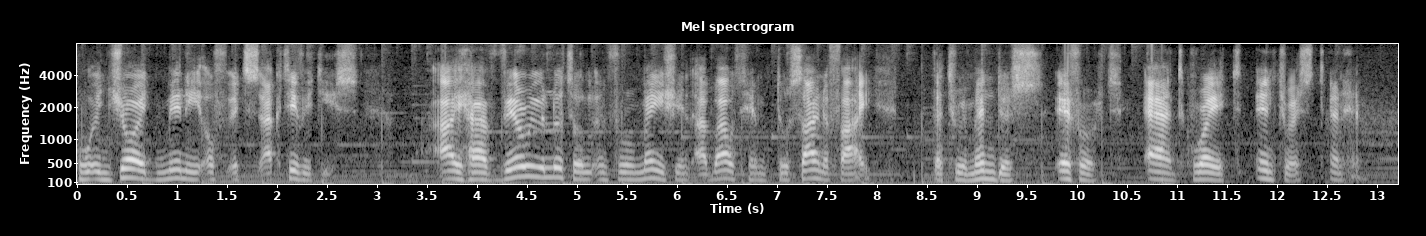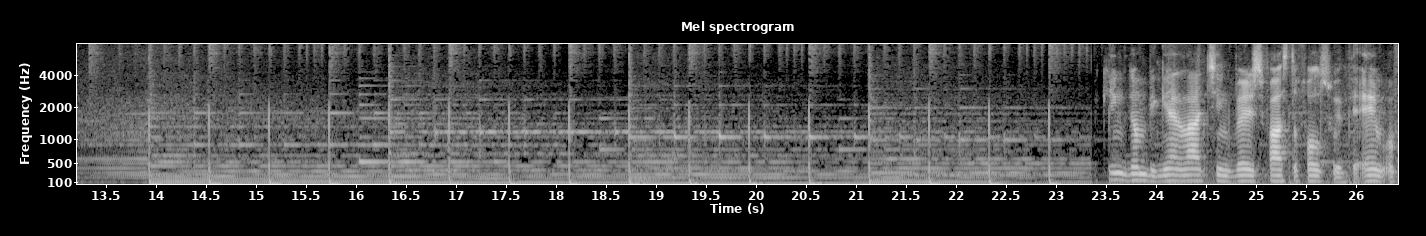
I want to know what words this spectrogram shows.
who enjoyed many of its activities. I have very little information about him to signify the tremendous effort and great interest in him. Kingdom began launching various festivals with the aim of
